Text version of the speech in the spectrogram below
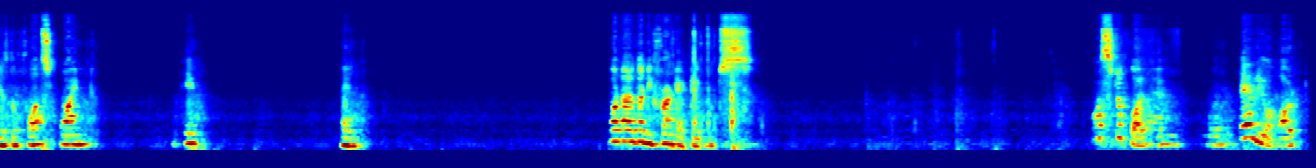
it is point okay? Then what are the different attributes? First of all i am going to tell you about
